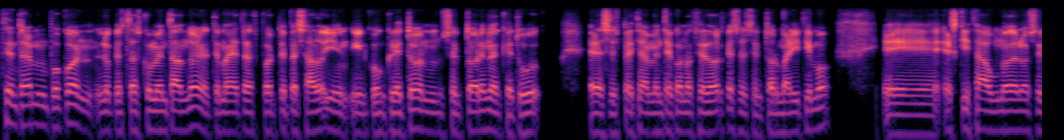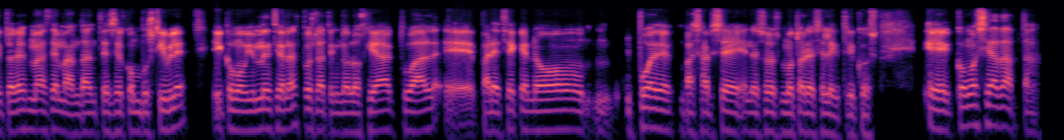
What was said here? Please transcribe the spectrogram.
centrarme un poco en lo que estás comentando, en el tema de transporte pesado y en, concreto en un sector en el que tú eres especialmente conocedor, que es el sector marítimo. Eh, es quizá uno de los sectores más demandantes de combustible y como bien mencionas, pues la tecnología actual eh, parece que no puede basarse en esos motores eléctricos. Eh, ¿Cómo se adapta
